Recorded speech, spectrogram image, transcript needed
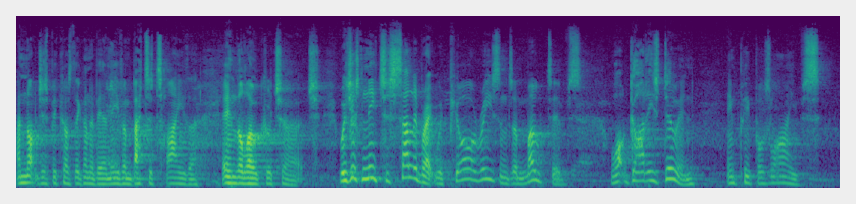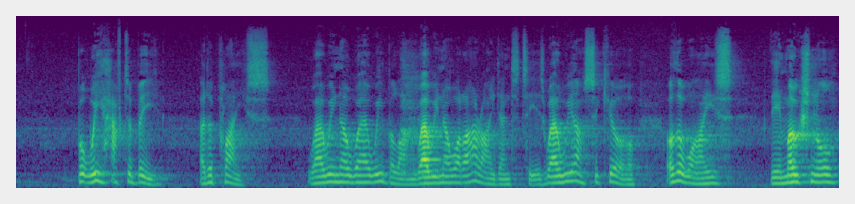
and not just because they're going to be an even better tither in the local church. We just need to celebrate with pure reasons and motives what God is doing in people's lives. But we have to be at a place where we know where we belong, where we know what our identity is, where we are secure. Otherwise, the emotional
